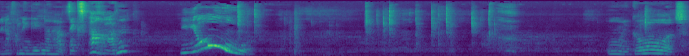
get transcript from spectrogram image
Einer von den Gegnern hat sechs Paraden. Jo! Oh mein Gott.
